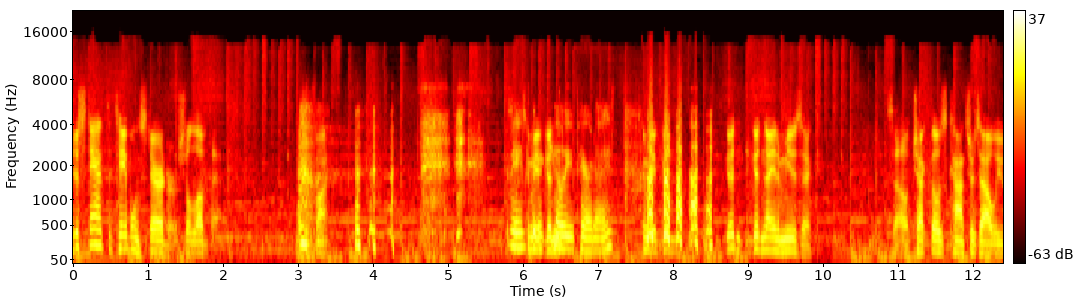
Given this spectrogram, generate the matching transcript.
just stand at the table and stare at her. She'll love that. It'll be fun. Today's gonna gonna, a good- kill you, paradise. It's gonna be a good, good, good night of music. So check those concerts out. We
